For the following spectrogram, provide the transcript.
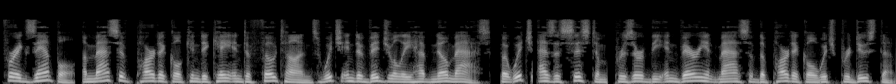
For example, a massive particle can decay into photons which individually have no mass, but which as a system preserve the invariant mass of the particle which produced them.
